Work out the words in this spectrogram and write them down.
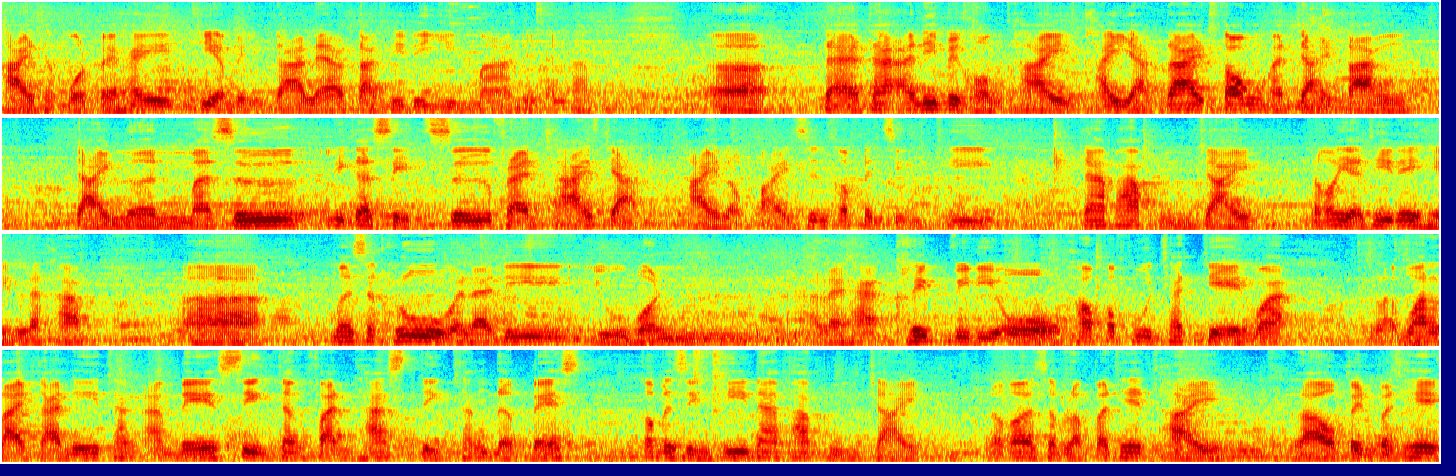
ขายทั้งหมดไปให้ที่อเมริกาแล้วตามที่ได้ยินมาเนี่ยนะครับ แต่ถ้าอันนี้เป็นของไทย ใครอยากได้ต้องมาจ่ายตังค์จ่ายเงินมาซื้อลิขสิทธิ์ซื้อแฟรนไชส์จากไทยเราไป ซึ่งก็เป็นสิ่งที่น่าภาคภูมิใจ แล้วก็อย่างที่ได้เห็นแหละครับเมื่อสักครู่เวลาที่อยู่บนอะไรฮะคลิปวิดีโอเขาก็พูดชัดเจนว่าว่ารายการนี้ทั้ง Amazing ทั้ง Fantastic ทั้ง The Best ก็เป็นสิ่งที่น่าภาคภูมิใจ แล้วก็สำหรับประเทศไทยเราเป็นประเทศ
